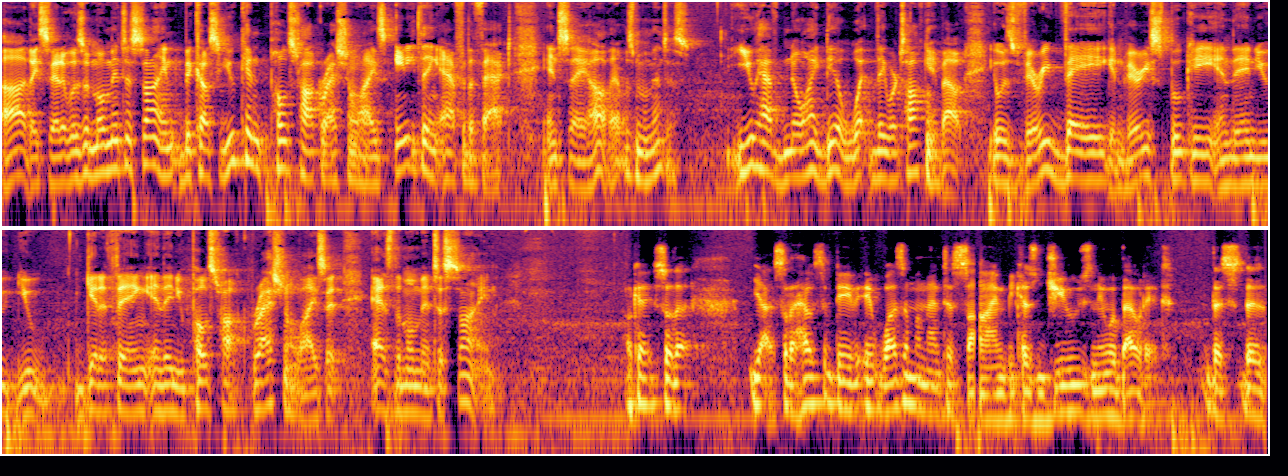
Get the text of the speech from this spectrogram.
ah, they said it was a momentous sign, because you can post hoc rationalize anything after the fact and say, oh, that was momentous. You have no idea what they were talking about. It was very vague and very spooky, and then you you get a thing, and then you post hoc rationalize it as the momentous sign. Okay, so that yeah, so the House of David, it was a momentous sign because Jews knew about it. This, the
